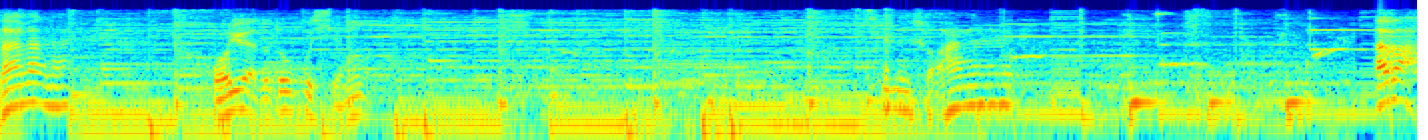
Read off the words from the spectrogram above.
来来来，活跃的都不行了。牵着手，哎。来吧，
